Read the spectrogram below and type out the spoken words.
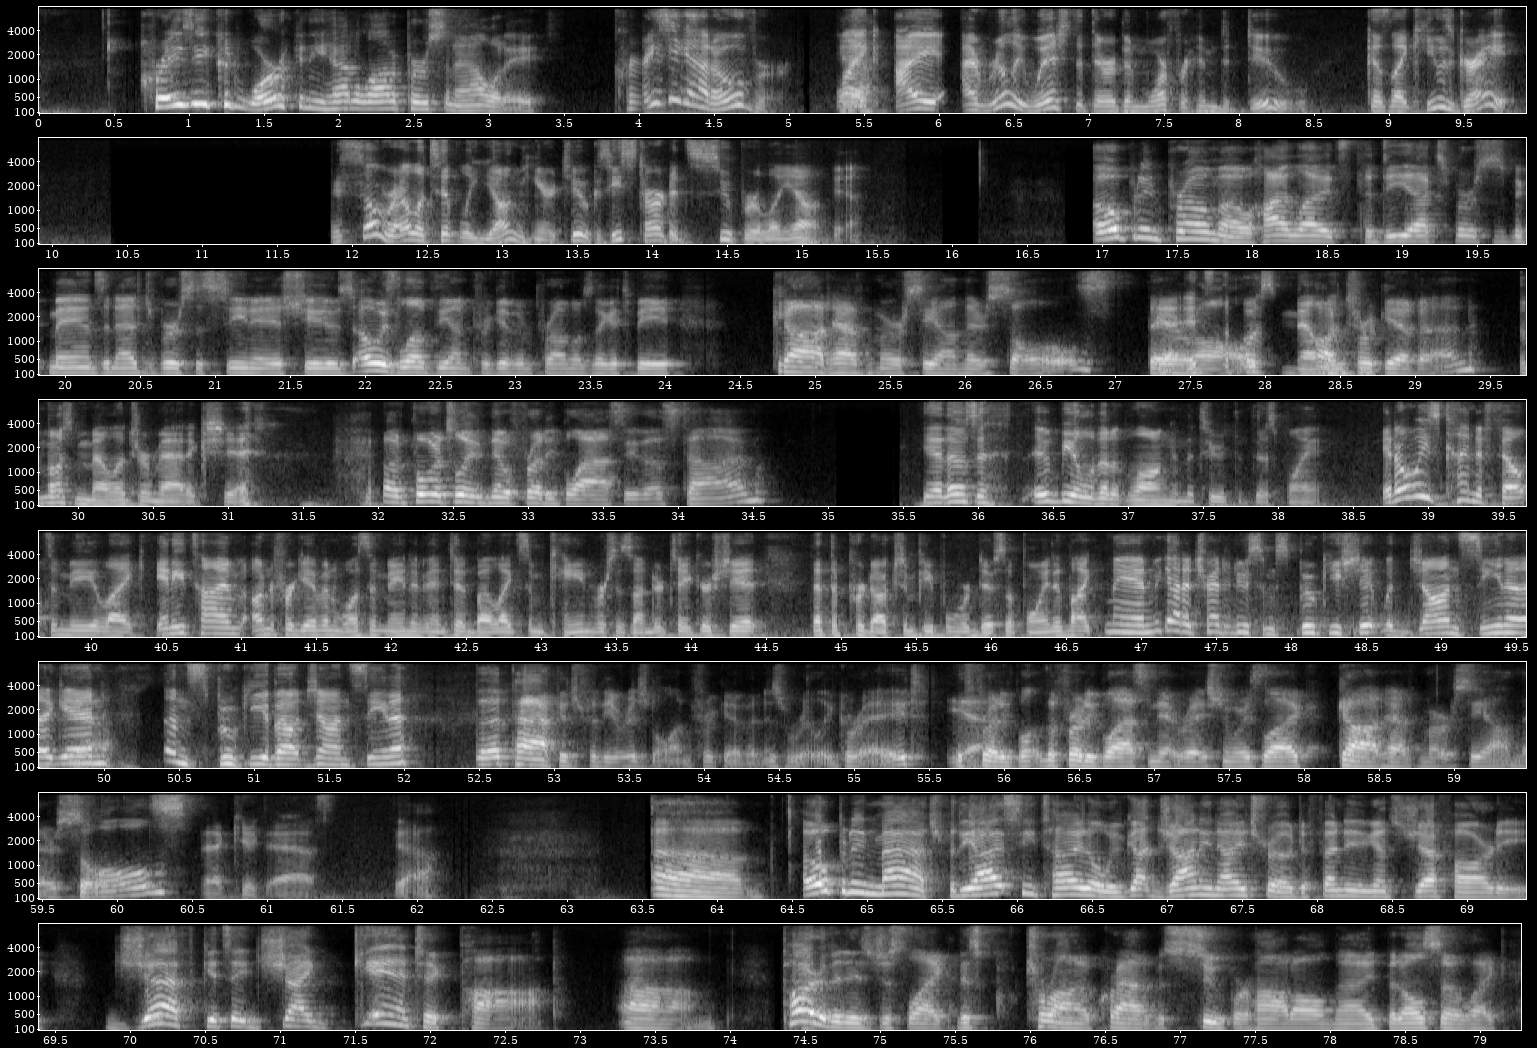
Crazy could work, and he had a lot of personality. Crazy got over. Yeah. Like I I really wish that there had been more for him to do because like he was great. He's still relatively young here too because he started super young. Yeah. Opening promo highlights the DX versus McMahon's and Edge versus Cena issues. Always love the Unforgiven promos. They get to be God have mercy on their souls. They Yeah, are it's the all most unforgiven. The most melodramatic shit. Unfortunately, no Freddie Blassie this time. Yeah, that was a. It would be a little bit long in the tooth at this point. It always kind of felt to me like anytime Unforgiven wasn't main evented by like some Kane versus Undertaker shit, that the production people were disappointed. Like, man, we got to try to do some spooky shit with John Cena again. Yeah. Nothing spooky about John Cena. The package for the original Unforgiven is really great. The Yeah. Freddie, the Freddie Blassie narration where he's like, God have mercy on their souls. That kicked ass. Yeah. Um, opening match for the IC title, we've got Johnny Nitro defending against Jeff Hardy. Jeff gets a gigantic pop. Um, part of it is just like this Toronto crowd was super hot all night, but also like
